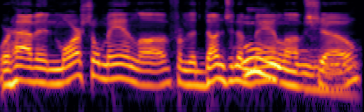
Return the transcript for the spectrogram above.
We're having Marshall Manlove from the Dungeon of Manlove show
